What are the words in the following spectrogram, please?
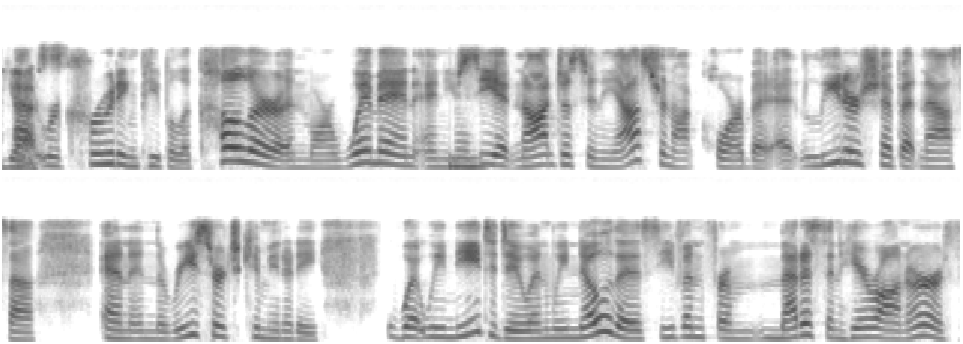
yes. at recruiting people of color and more women and you mm-hmm. see it not just in the astronaut corps but at leadership at nasa and in the research community what we need to do and we know this even from medicine here on earth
